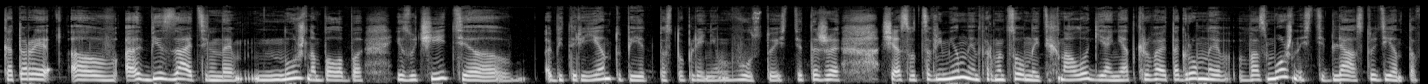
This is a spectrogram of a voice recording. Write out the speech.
которые э, обязательно нужно было бы изучить э, абитуриенту перед поступлением в ВУЗ. То есть это же сейчас вот современные информационные технологии, они открывают огромные возможности для студентов.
